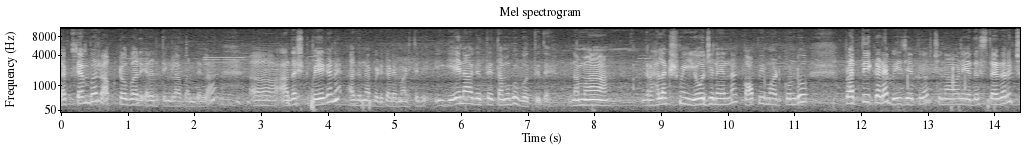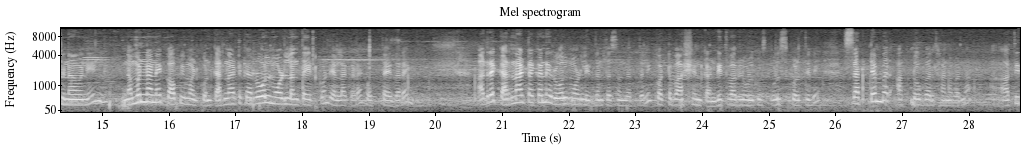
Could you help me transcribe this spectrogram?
ಸೆಪ್ಟೆಂಬರ್ ಅಕ್ಟೋಬರ್ ಎರಡು ತಿಂಗಳ ಬಂದಿಲ್ಲ. ಆದಷ್ಟು ಬೇಗನೆ ಅದನ್ನು ಬಿಡುಗಡೆ ಮಾಡ್ತೀವಿ. ಈಗ ಏನಾಗುತ್ತೆ ತಮಗೂ ಗೊತ್ತಿದೆ. ನಮ್ಮ ಗೃಹಲಕ್ಷ್ಮಿ ಯೋಜನೆಯನ್ನು ಕಾಪಿ ಮಾಡಿಕೊಂಡು ಪ್ರತಿ ಕಡೆ ಬಿ ಜೆ ಪಿಯವರು ಚುನಾವಣೆ ಎದುರಿಸ್ತಾ ಇದ್ದಾರೆ. ಚುನಾವಣೆಯಲ್ಲಿ ನಮ್ಮನ್ನೇ ಕಾಪಿ ಮಾಡ್ಕೊಂಡು ಕರ್ನಾಟಕ ರೋಲ್ ಮಾಡೆಲ್ ಅಂತ ಇಟ್ಕೊಂಡು ಎಲ್ಲ ಕಡೆ ಹೋಗ್ತಾ ಇದ್ದಾರೆ. ಆದರೆ ಕರ್ನಾಟಕನೇ ರೋಲ್ ಮಾಡಲ್ ಇದ್ದಂಥ ಸಂದರ್ಭದಲ್ಲಿ ಕೊಟ್ಟ ಭಾಷೆನ ಖಂಡಿತವಾಗ್ಲೂ ಉಳ್ಕಿಸ್ ಉಳಿಸ್ಕೊಳ್ತೀವಿ. ಸೆಪ್ಟೆಂಬರ್ ಅಕ್ಟೋಬರ್ ಹಣವನ್ನು ಅತಿ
